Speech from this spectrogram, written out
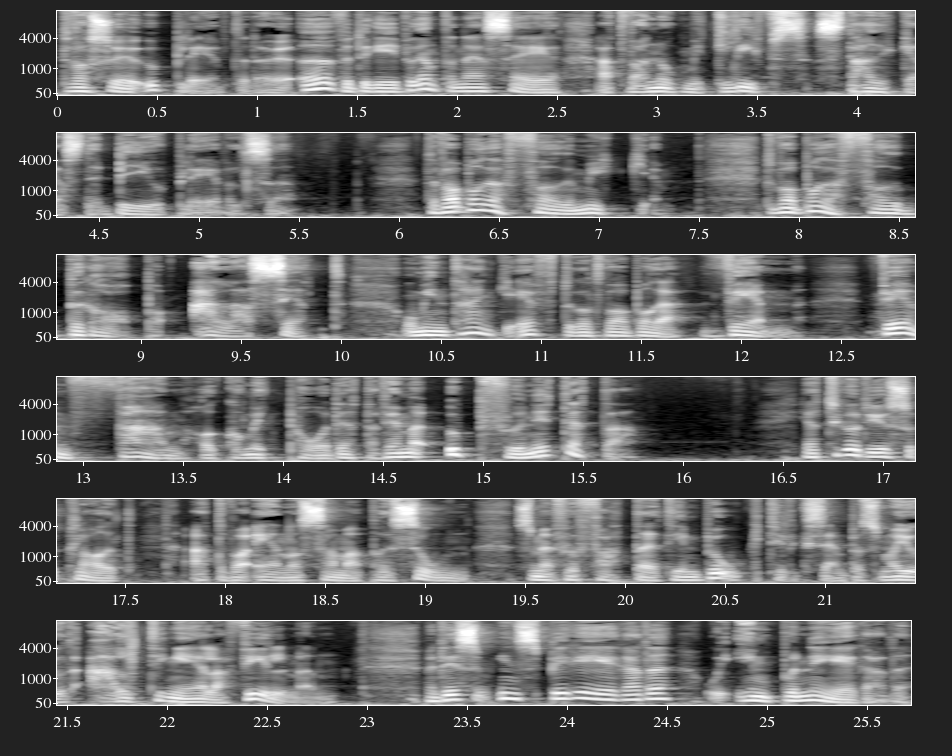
Det var så jag upplevde det och jag överdriver inte när jag säger att det var nog mitt livs starkaste biupplevelse. Det var bara för mycket. Det var bara för bra på alla sätt. Och min tanke efteråt var bara, vem? Vem fan har kommit på detta? Vem har uppfunnit detta? Jag trodde ju såklart att det var en och samma person som är författare till en bok till exempel, som har gjort allting i hela filmen. Men det som inspirerade och imponerade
